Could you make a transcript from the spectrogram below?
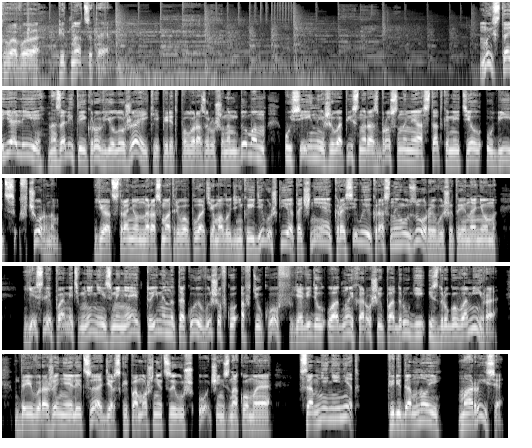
Глава 15 Мы стояли на залитой кровью лужайке перед полуразрушенным домом, усеянной живописно разбросанными остатками тел убийц в черном. Я отстраненно рассматривал платье молоденькой девушки, а точнее красивые красные узоры, вышитые на нем. Если память мне не изменяет, то именно такую вышивку Автюков я видел у одной хорошей подруги из другого мира. Да и выражение лица дерзкой помощницы уж очень знакомое. Сомнений нет. Передо мной Марыся.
